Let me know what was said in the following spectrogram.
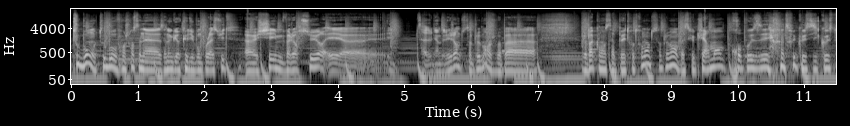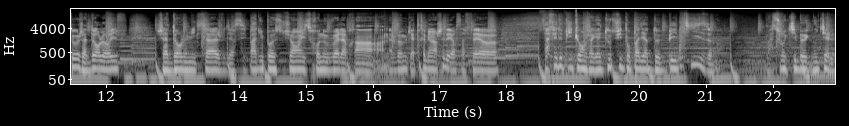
Tout bon, tout bon. Franchement, ça n'a- ça n'augure que du bon pour la suite. Euh, Shame, valeur sûre, et, euh, et ça devient des légendes, tout simplement. Je vois pas. Je vois pas comment ça peut être autrement, tout simplement, parce que clairement, proposer un truc aussi costaud, j'adore le riff, j'adore le mixage, je veux dire, c'est pas du post-chant, il se renouvelle après un, un album qui a très bien marché, d'ailleurs, ça fait, euh, ça fait depuis quand? Je vais regarder tout de suite pour pas dire de bêtises. Ma souris qui bug, nickel.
